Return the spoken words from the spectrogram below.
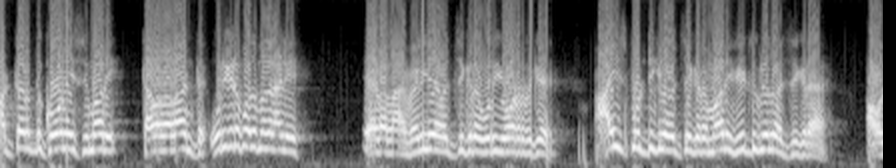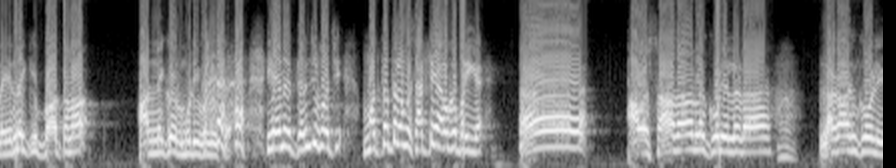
பட்டடத்து கோணைசி மாதிரி தளதலான்ட்டு உருகிட போது முதலாளி. ஏடா நான் வெளியே வச்சுக்கிற உருகி ஓடுறதுக்கு ஐஸ் பொட்டிக்குள்ள வச்சுக்கிற மாதிரி வீட்டுக்குள்ள வச்சுக்கிறேன் அவளை என்னைக்கு பார்த்தனோ அன்னைக்கு ஒரு முடிவு பண்ணிட்டேன். எனக்கு தெரிஞ்சு போச்சு. மொத்தத்துல உங்க சட்டையை அவுக்க போறீங்க. அவ சாதாரண கோழி இல்லடா. லகான் கோழி.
